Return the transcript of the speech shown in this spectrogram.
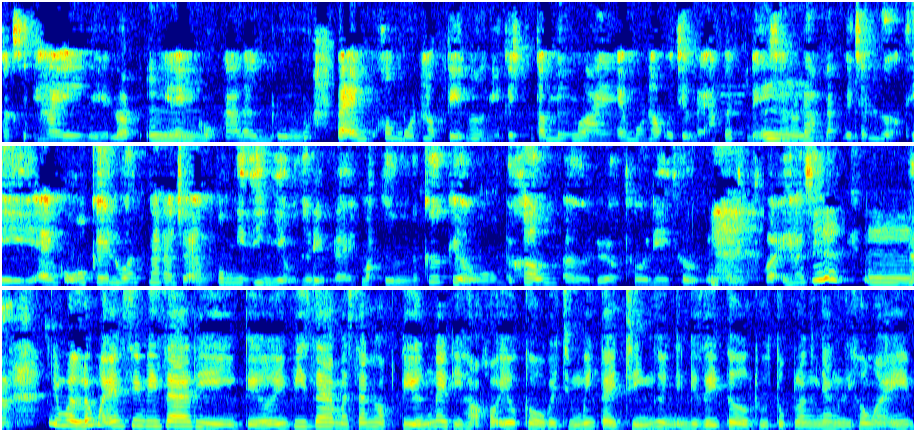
thạc sĩ hay về luật ừ. thì em cũng khá là hứng thú và em không muốn học tiếng ở những cái trung tâm bên ngoài em muốn học ở trường đại học ấy để ừ. cho nó đảm bảo về chất lượng thì em cũng ok luôn nên là cho em không nghĩ gì nhiều thời điểm đấy mặc dù cứ kiểu được không ở ờ, được thôi đi thử vậy hết ừ. nhưng mà lúc mà em xin visa thì cái visa mà sang học tiếng này thì họ có yêu cầu phải chứng minh tài chính rồi những cái giấy tờ thủ tục lằng nhằng gì không hả em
